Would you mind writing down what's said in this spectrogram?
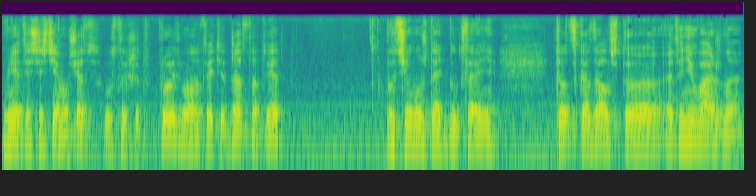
вне этой системы. Сейчас услышит просьбу, он ответит, даст ответ. После чего может дать благословение. Тот сказал, что это не важно,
